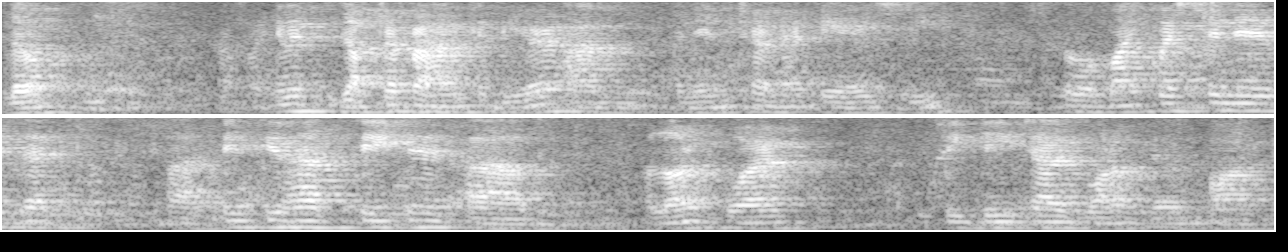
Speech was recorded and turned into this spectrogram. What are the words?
Hello, my name is Dr. Farhan Kabir. I'm an intern at AIHD. So my question is that uh, since you have stated um, a lot of work, big data is one of them on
